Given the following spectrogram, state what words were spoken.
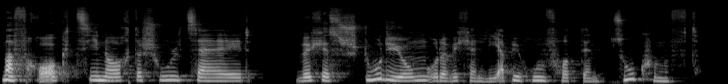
Man fragt sie nach der Schulzeit, welches Studium oder welcher Lehrberuf hat denn Zukunft?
